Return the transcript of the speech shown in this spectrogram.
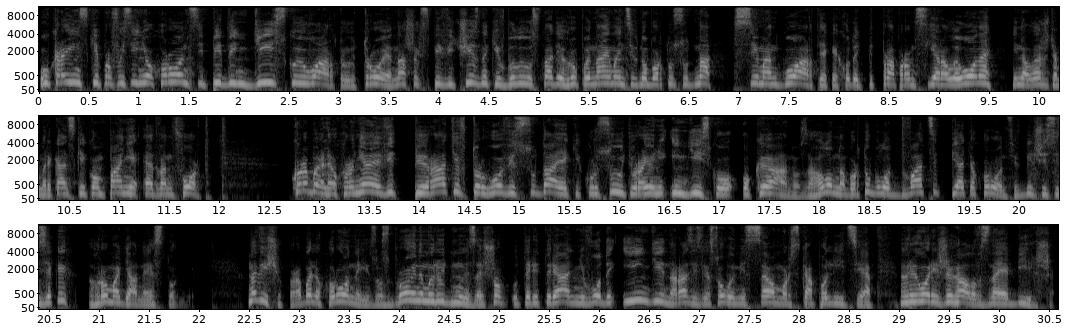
Українські професійні охоронці під індійською вартою. Троє наших співвітчизників були у складі групи найманців на борту судна Сімен Гуард, яке ходить під прапором С'єра Леоне і належить американській компанії Едвен Форд. Корабель охороняє від піратів торгові суда, які курсують у районі Індійського океану. Загалом на борту було 25 охоронців, більшість із яких громадяни Естонії. Навіщо корабель охорони із озброєними людьми зайшов у територіальні води Індії? Наразі з'ясовує місцева морська поліція. Григорій Жигалов знає більше.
